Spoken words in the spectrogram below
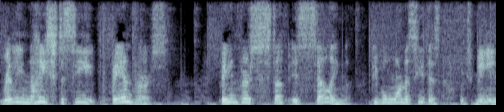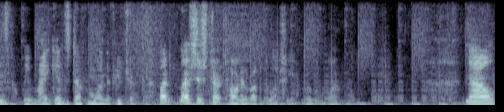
really nice to see Fanverse. Fanverse stuff is selling. People want to see this, which means we might get stuff more in the future. But let's just start talking about the plushie a little bit more. Now,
